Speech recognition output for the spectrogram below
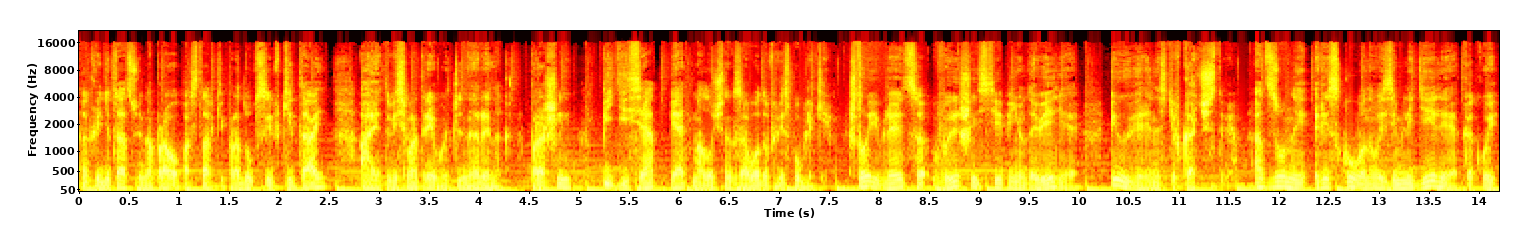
аккредитацию на право поставки продукции в Китай, а это весьма требовательный рынок, прошли 55 молочных заводов республики, что является высшей степенью доверия и уверенности в качестве. От зоны рискованного земледелия, какой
